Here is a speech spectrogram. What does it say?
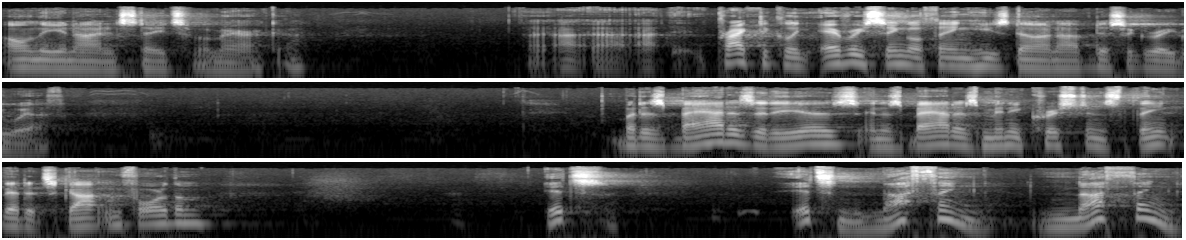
on the United States of America. I, I, I, practically every single thing he's done, I've disagreed with. But as bad as it is, and as bad as many Christians think that it's gotten for them, it's, it's nothing, nothing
